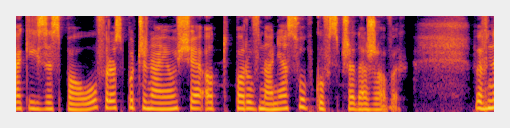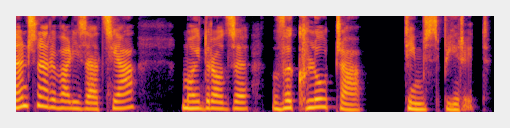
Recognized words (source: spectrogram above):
takich zespołów rozpoczynają się od porównania słupków sprzedażowych. Wewnętrzna rywalizacja, moi drodzy, wyklucza team spirit.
